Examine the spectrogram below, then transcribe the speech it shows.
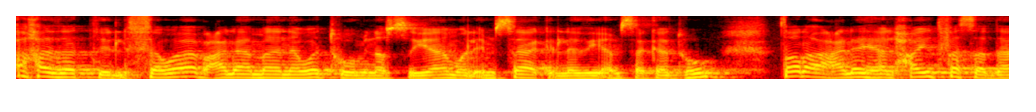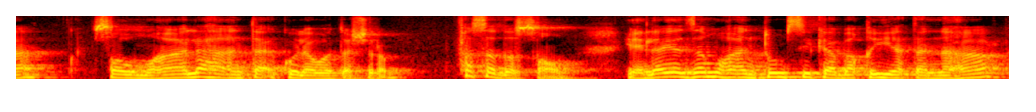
أخذت الثواب على ما نوته من الصيام والإمساك الذي أمسكته. طرأ عليها الحيض فسد صومها لها أن تأكل وتشرب. فسد الصوم. يعني لا يلزمها أن تمسك بقية النهار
